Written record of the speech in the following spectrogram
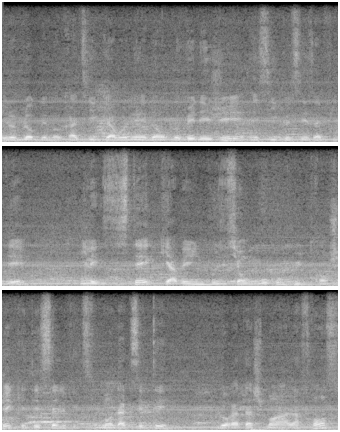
et le bloc démocratique gabonais, donc le PDG ainsi que ses affidés, il existait qu'il y avait une position beaucoup plus tranchée qui était celle effectivement d'accepter le rattachement à la France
